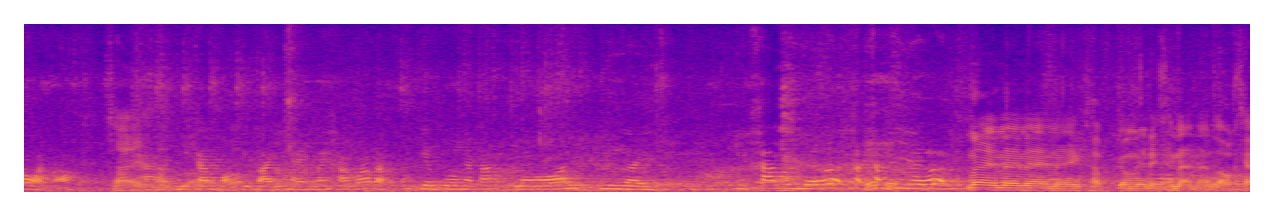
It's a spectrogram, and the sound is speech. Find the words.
ก่อนเนาะใช่ครับ อ่ามีการบอกพี่บายยังไงไหมคะว่าแบบต้องเตรียมตัวไงบ้างร้อนเหนื่อยมีค่าเรียนเยอะค่าเรียนเยอะ ไม่ไม่ไม่ไม่ครับก็ไม่ได้ขนาดนั้นเราแค่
